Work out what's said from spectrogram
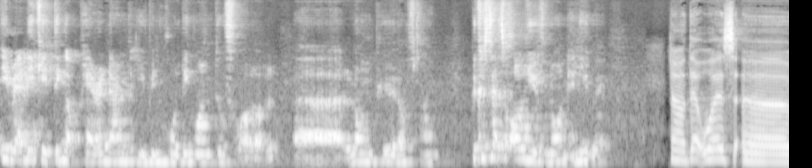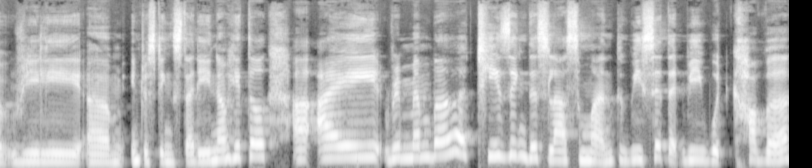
eradicating a paradigm that you've been holding on to for a long period of time because that's all you've known anyway. Now, that was a really um, interesting study. Now, Hetal, uh, I remember teasing this last month. We said that we would cover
